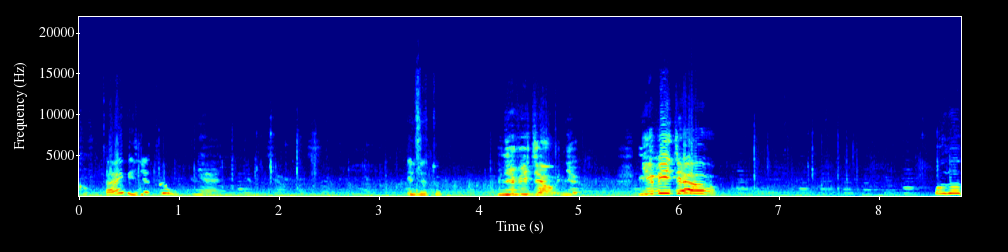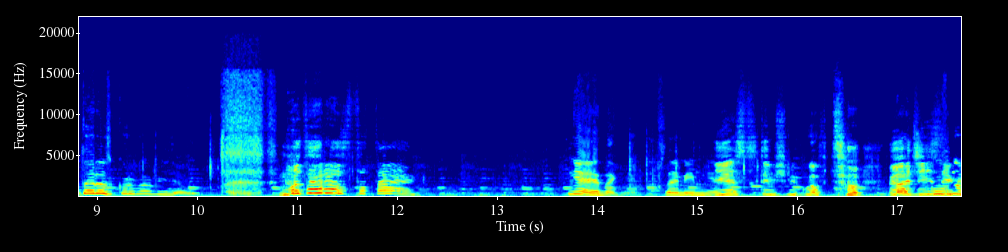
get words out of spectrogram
Gówno. Tak? Idzie tu? Nie, nie, nie widział. Idzie tu. Nie widział, nie... Nie widział! O, no teraz kurwa widział. No teraz to tak. Nie, jednak nie. Przynajmniej mnie. Jest w tym śmigłowcu. Wychodzi z Gówno. niego.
